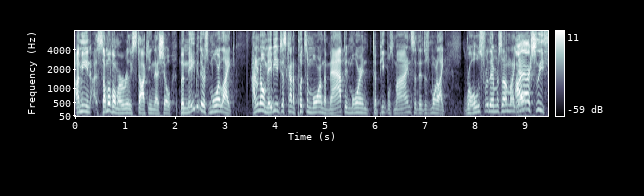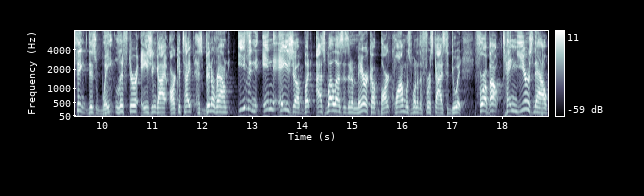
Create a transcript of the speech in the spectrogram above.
I mean, some of them are really stocky in that show, but maybe there's more like I don't know, maybe it just kind of puts them more on the map and more into people's minds so that there's more like roles for them or something like that? I actually think this weightlifter Asian guy archetype has been around even in Asia, but as well as, as in America. Bart Kwan was one of the first guys to do it for about 10 years now,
